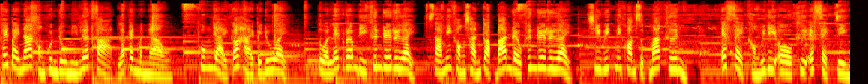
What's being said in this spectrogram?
ให้ใบหน้าของคุณดูมีเลือดฝาดและเป็นมันเงา พุงใหญ่ก็หายไปด้วย ตัวเลขเริ่มดีขึ้นเรื่อยๆ สามีของฉันกลับบ้านเร็วขึ้นเรื่อยๆ ชีวิตมีความสุขมากขึ้น เอฟเฟกต์ของวิดีโอคือเอฟเฟกจริง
